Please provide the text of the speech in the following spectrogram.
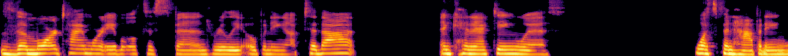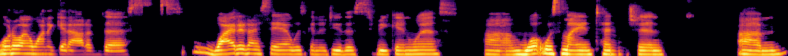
the more time we're able to spend really opening up to that and connecting with what's been happening. What do I want to get out of this? Why did I say I was going to do this to begin with? Um, what was my intention? Um,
